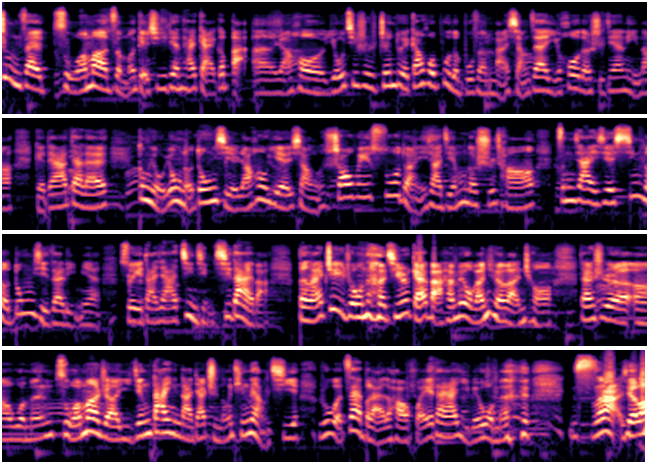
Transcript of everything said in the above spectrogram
正在琢磨怎么给趣趣电台改个版，然后尤其是针对干货铺的部分吧，想在以后的时间里呢，给大家带来更有用的东西，然后也想稍微缩短一下节目的时长，增加一些新的东西在里面，所以大家敬请期待吧。本来这周呢，其实改版还没有完全完成，但是呃，我们琢磨着已经答应大家只能停两期，如果再不来的话，我怀疑大家以为我们死哪儿去了，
